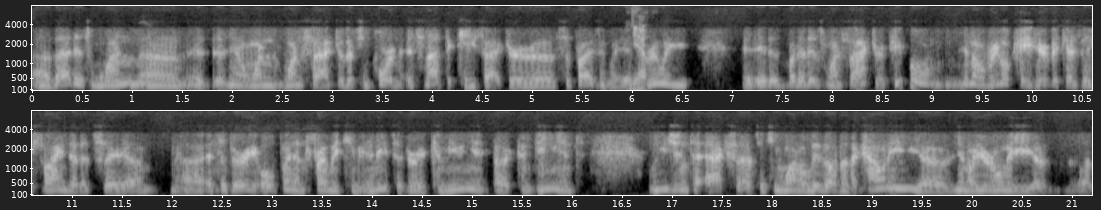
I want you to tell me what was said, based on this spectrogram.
uh, that is one, uh, it, you know, one one factor that's important. It's not the key factor, uh, surprisingly. It's Yep. really it, it is, but it is one factor. People, you know, relocate here because they find that it's a um, uh, it's a very open and friendly community. It's a very convenient uh, convenient region to access. If you want to live out in the county, uh, you know, you're only uh, uh,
